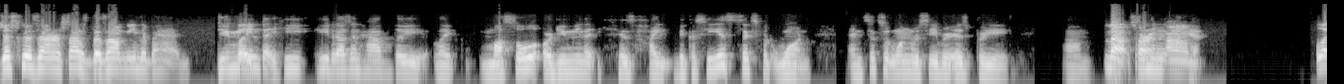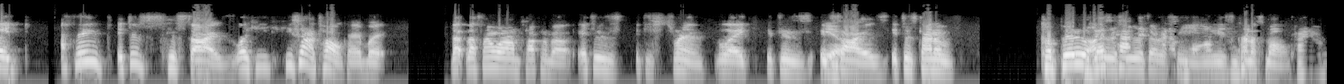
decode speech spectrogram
Just because they're undersized does not mean they're bad. Do you mean Like- that he he doesn't have the like muscle, or do you mean that his height? Because he is six foot one, and six foot one receiver is pretty. Um, No, sorry. Um, yeah. like I think it's just his size. Like he, he's not tall, okay, but that that's not what I'm talking about. It's his it's his strength. Like it's his, his Yeah. size. It's just kind of compared to He other receivers I've seen. He's kind of small. kind of.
